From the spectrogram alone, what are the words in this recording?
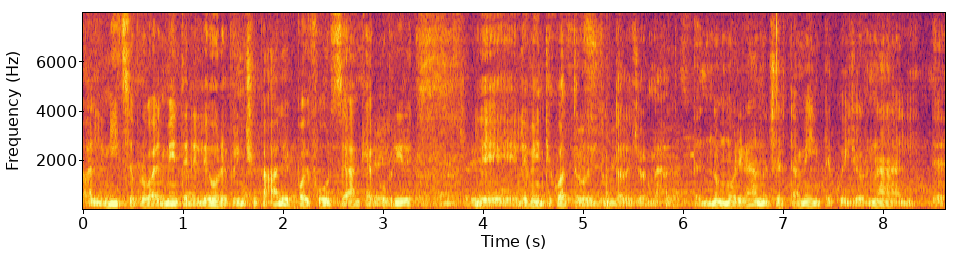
all'inizio probabilmente nelle ore principali e poi forse anche a coprire le, le 24 ore di tutta la giornata. Non moriranno certamente quei giornali eh,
